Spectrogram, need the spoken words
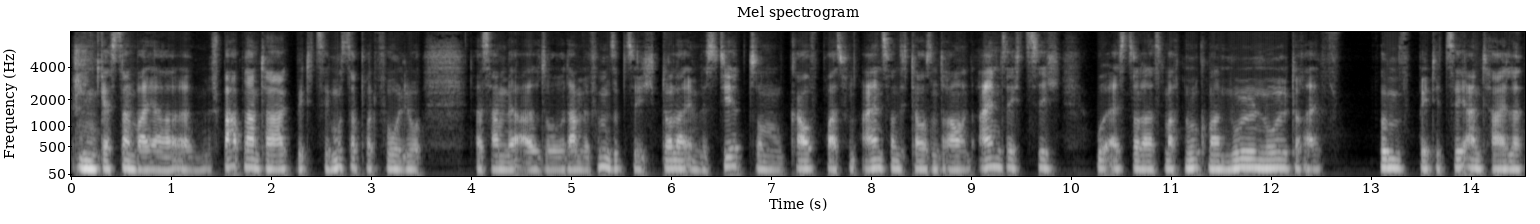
Gestern war ja ähm, Sparplantag, BTC Musterportfolio. Das haben wir also, da haben wir 75 Dollar investiert zum Kaufpreis von 21.361 US-Dollar. Das macht 0,0035 BTC-Anteile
